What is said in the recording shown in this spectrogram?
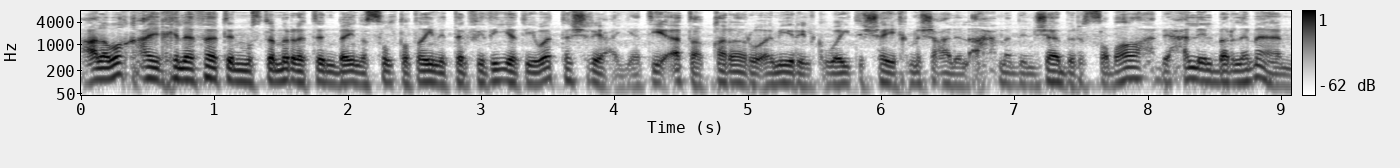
على وقع خلافات مستمرة بين السلطتين التنفيذية والتشريعية أتى قرار أمير الكويت الشيخ مشعل الأحمد الجابر الصباح بحل البرلمان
